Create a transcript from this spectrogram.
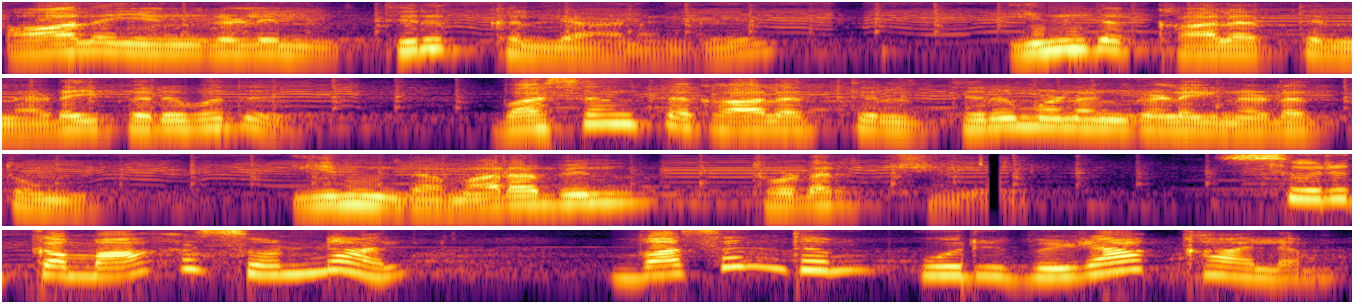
ஆலயங்களில் திருக்கல்யாணங்கள் இந்த காலத்தில் நடைபெறுவது வசந்த காலத்தில் திருமணங்களை நடத்தும் இந்த மரபின் தொடர்ச்சியே. சுருக்கமாக சொன்னால் வசந்தம் ஒரு விழா காலம்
